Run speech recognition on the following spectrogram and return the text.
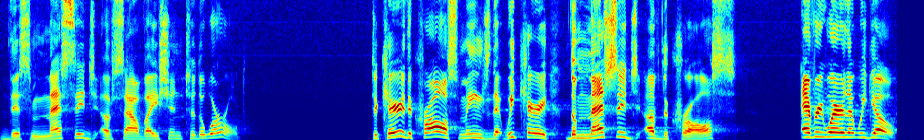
this message of salvation to the world. To carry the cross means that we carry the message of the cross everywhere that we go.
